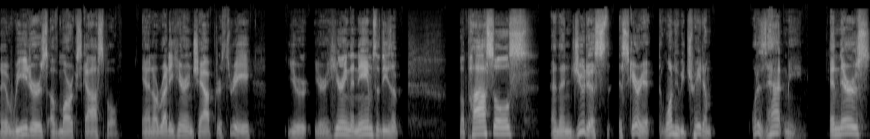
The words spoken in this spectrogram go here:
uh, readers of Mark's gospel. And already here in chapter 3, you're you're hearing the names of these apostles and then Judas Iscariot, the one who betrayed him. What does that mean? And there's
